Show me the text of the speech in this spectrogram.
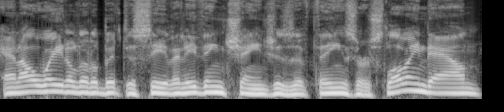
and I'll wait a little bit to see if anything changes. If things are slowing down,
